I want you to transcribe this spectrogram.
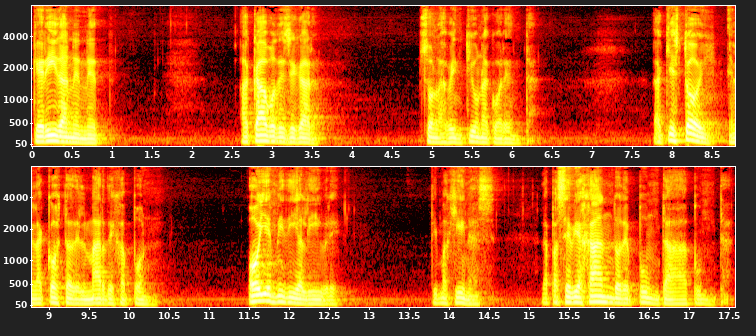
Querida Nenet, acabo de llegar. Son las 21.40. Aquí estoy, en la costa del mar de Japón. Hoy es mi día libre. ¿Te imaginas? La pasé viajando de punta a punta.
